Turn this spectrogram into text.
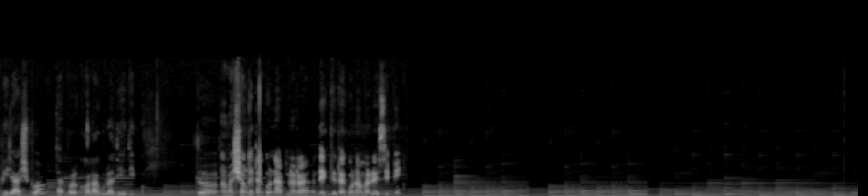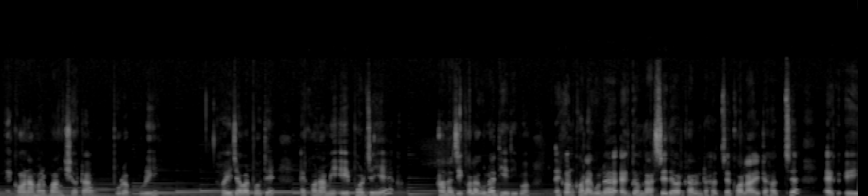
ফিরে আসব, তারপর খোলাগুলো দিয়ে দিব। তো আমার সঙ্গে থাকুন, আপনারা দেখতে থাকুন আমার রেসিপি এখন আমার মাংসটা পুরোপুরি হয়ে যাওয়ার পথে এখন আমি এই পর্যায়ে আনাজি কলাগুলো দিয়ে দিব। এখন কলাগুলো একদম লাস্টে দেওয়ার কারণটা হচ্ছে কলা, এটা হচ্ছে এক এই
